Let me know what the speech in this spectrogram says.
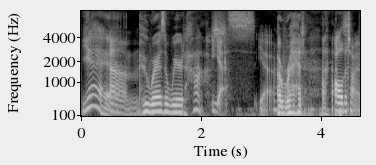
Yeah. Um, Who wears a weird hat? Yes, yeah, A red hat. all the time.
